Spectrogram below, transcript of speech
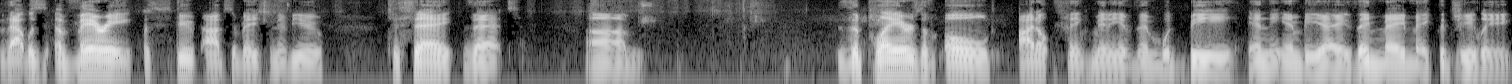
that was a very astute observation of you to say that um, the players of old, I don't think many of them would be in the NBA. They may make the G League.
